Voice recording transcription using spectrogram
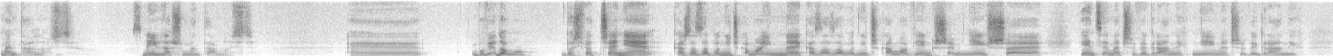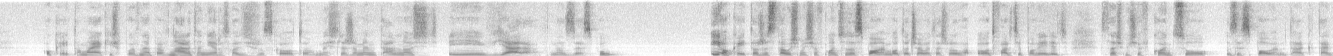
mentalność. Zmienił naszą mentalność. E, bo wiadomo, doświadczenie każda zawodniczka ma inne, każda zawodniczka ma większe, mniejsze, więcej meczy wygranych, mniej meczy wygranych. Okej, okay, to ma jakiś wpływ na pewno, ale to nie rozchodzi wszystko o to. Myślę, że mentalność i wiara w nasz zespół i okej, okay, to, że stałyśmy się w końcu zespołem, bo to trzeba też otwarcie powiedzieć. Staliśmy się w końcu zespołem, tak? Tak,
